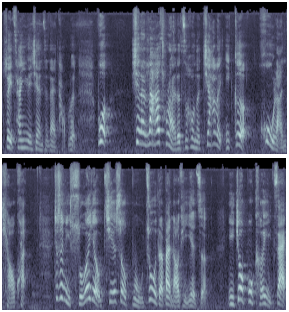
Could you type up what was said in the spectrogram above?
所以参议院现在正在讨论。不过现在拉出来了之后呢，加了一个护栏条款。就是你所有接受补助的半导体业者，你就不可以再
